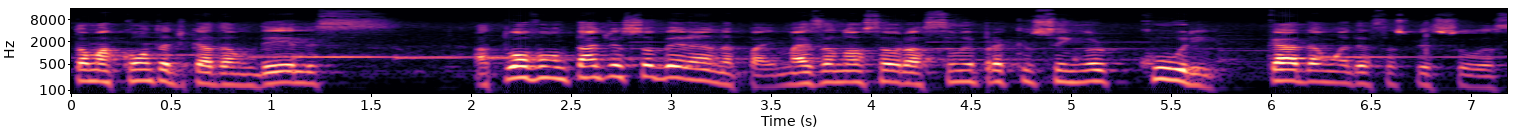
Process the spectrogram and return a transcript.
Toma conta de cada um deles. A tua vontade é soberana, Pai, mas a nossa oração é para que o Senhor cure cada uma dessas pessoas.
